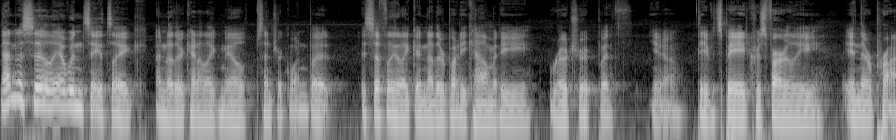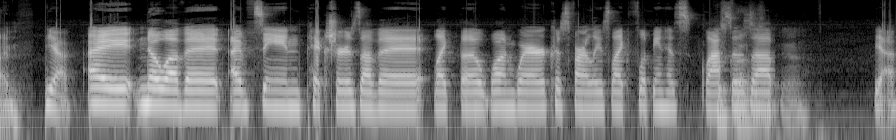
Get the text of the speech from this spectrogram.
Not necessarily, I wouldn't say it's like another kind of like male centric one, but it's definitely like another buddy comedy road trip with, you know, David Spade, Chris Farley in their prime. Yeah, I know of it. I've seen pictures of it, like the one where Chris Farley's like flipping his His glasses, glasses, up. Yeah. Yeah.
